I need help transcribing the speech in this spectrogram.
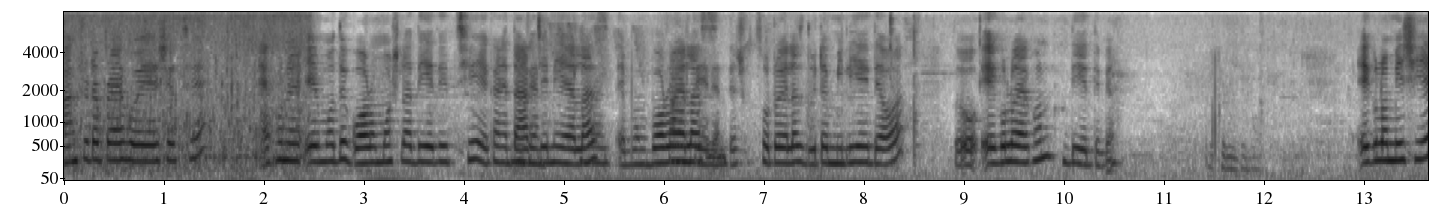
মাংসটা প্রায় হয়ে এসেছে। এখন এর মধ্যে গরম মশলা দিয়ে দিচ্ছি। এখানে দারচিনি এলাচ এবং বড় এলাচ ছোট এলাচ দুইটা মিলিয়েই দেওয়া। তো এগুলো এখন দিয়ে দেবে। এগুলো মিশিয়ে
